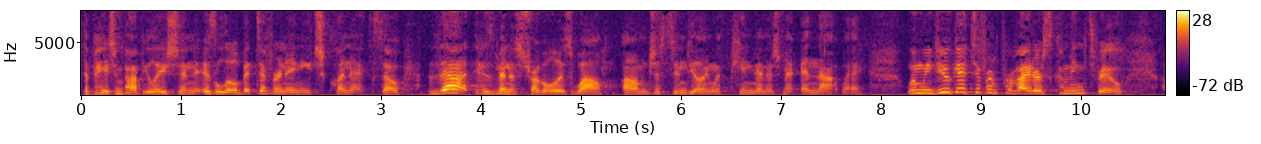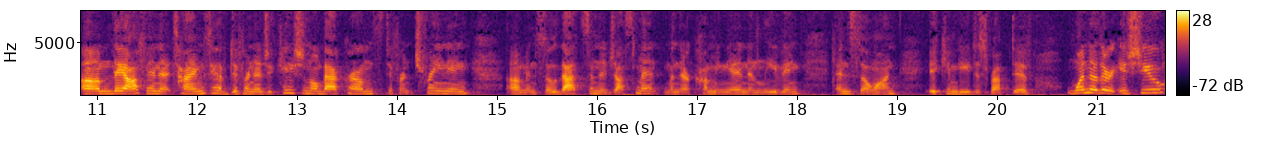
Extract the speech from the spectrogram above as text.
the patient population is a little bit different in each clinic. So that has been a struggle as well, um, just in dealing with pain management in that way. When we do get different providers coming through, um, they often at times have different educational backgrounds, different training, um, and so that's an adjustment when they're coming in and leaving and so on. It can be disruptive. One other issue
